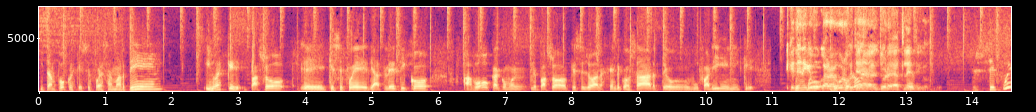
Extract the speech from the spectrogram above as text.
Y tampoco es que se fue a San Martín, y no es que pasó eh, que se fue de Atlético a Boca, como le pasó, qué sé yo, a la gente con Sarte o Buffarini. Que es que tiene que buscar a alguno que esté a la altura de Atlético. Se, fue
